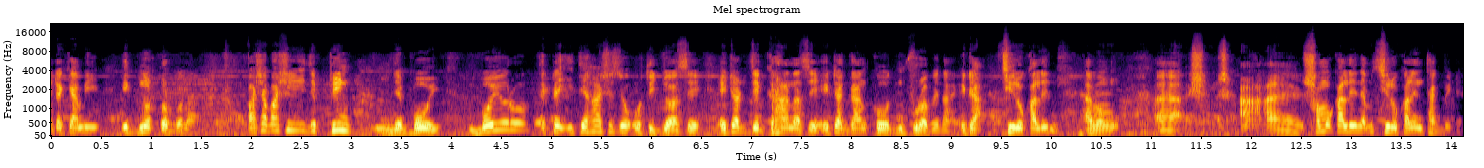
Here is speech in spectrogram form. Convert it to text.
এটাকে আমি ইগনোর করব না। পাশাপাশি যে প্রিন্ট যে বই, বইয়েরও একটা ইতিহাস আছে ঐতিহ্য আছে, এটার যে গ্রাণ আছে, এটা গ্রাণ কোনোদিন ফুরাবে না। এটা চিরকালীন এবং সমকালীন এবং চিরকালীন থাকবে এটা।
